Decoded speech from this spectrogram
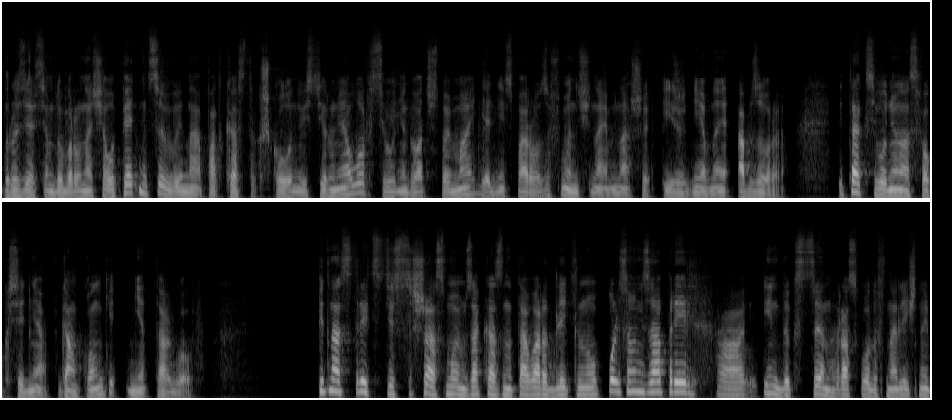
Друзья, всем доброго начала пятницы. Вы на подкастах Школы инвестирования Алор. Сегодня 26 мая, я Денис Морозов. Мы начинаем наши ежедневные обзоры. Итак, сегодня у нас в фокусе дня в Гонконге нет торгов. В 15.30 США смоем заказ на товары длительного пользования за апрель, а, индекс цен расходов на личное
